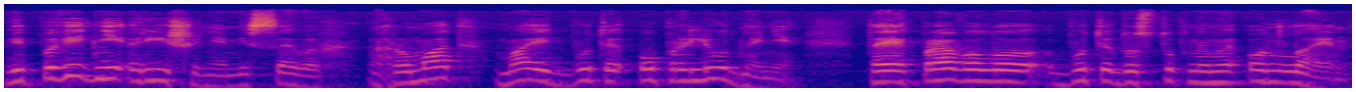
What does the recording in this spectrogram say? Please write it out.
Відповідні рішення місцевих громад мають бути оприлюднені та, як правило, бути доступними онлайн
